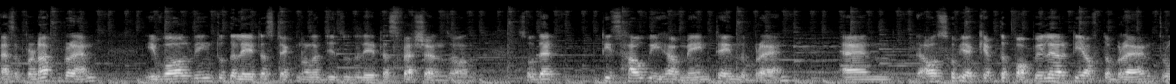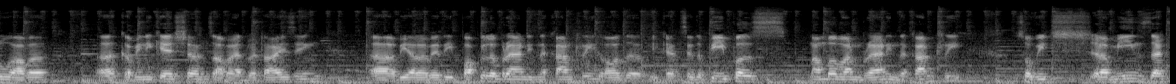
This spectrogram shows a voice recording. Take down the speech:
as a product brand evolving to the latest technology, to the latest fashions. All. So that is how we have maintained the brand. And also we have kept the popularity of the brand through our uh, communications, our advertising. Uh, we are a very popular brand in the country, or the we can say the people's number one brand in the country. So which uh, means that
